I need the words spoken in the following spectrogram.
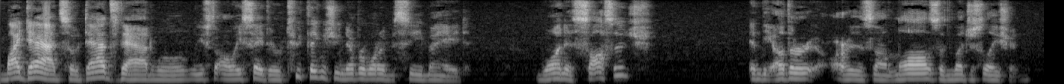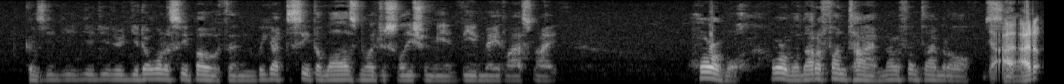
my dad, so dad's dad will used to always say there are two things you never wanted to see made. One is sausage, and the other are is uh, laws and legislation because you, you, you, don't want to see both. And we got to see the laws and legislation being, being made last night. Horrible, horrible. Not a fun time. Not a fun time at all. Yeah, So- I, I don't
